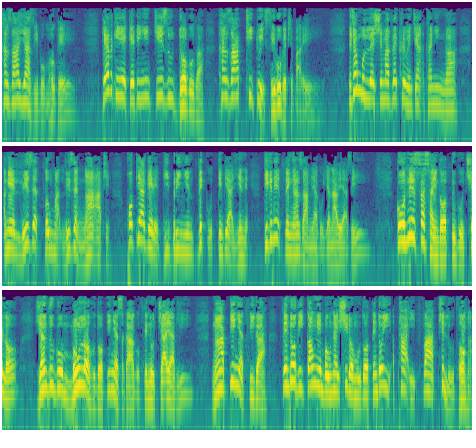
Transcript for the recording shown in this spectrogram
ခံစားရစေဖို့မဟုတ်ပဲဘုရားသခင်ရဲ့ကယ်တင်ရှင်ကျေးဇူးတော်ကိုသာခံစားထိတွေ့စေဖို့ပဲဖြစ်ပါတယ် ဒါကြောင့်မို့လဲရှင်မသက်ခရစ်ဝင်ကျမ်းအခန်းကြီး9အငယ်53မှ45အဖြစ်ဖော်ပြခဲ့တဲ့ဒီပရိညင်သစ်ကိုတင်ပြရင်းနဲ့ဒီကနေ့သင်ခန်းစာများကိုရနာပါရစေကိုနှင့်ဆက်ဆိုင်သောသူကိုချစ်လော့ရန်သူကိုမုန်းလော့ဟုသောပြည့်ညတ်စကားကိုသင်တို့ကြားရပြီငါပြည့်ညတ်သီးကားသင်တို့သည်ကောင်းကင်ဘုံ၌ရှိတော်မူသောသင်တို့၏အဖ၏သားဖြစ်လူသောငါ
